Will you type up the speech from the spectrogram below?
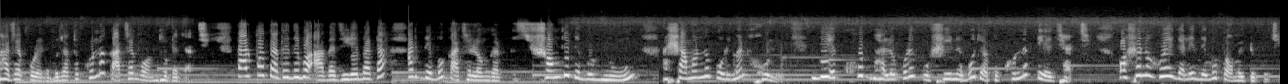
ভাজা করে নেব, যতক্ষণ না কাঁচা গন্ধটা যাচ্ছে। তারপর তাতে দেবো আদা জিরে বাটা আর দেবো কাঁচা লঙ্কার পেস্ট। সঙ্গে দেবো নুন আর সামান্য পরিমাণ হলুদ। দিয়ে খুব ভালো করে কষিয়ে নেব যতক্ষণ না তেল ছাড়ছে কষানো হয়ে গেলে দেবো টমেটো কুচি।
